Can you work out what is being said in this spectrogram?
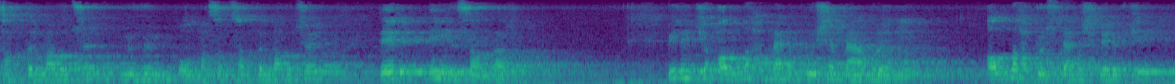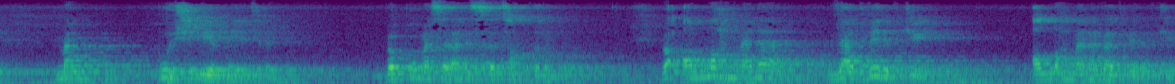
çatdırmaq üçün, mühüm olmasını çatdırmaq üçün deyir, ey insanlar, bilin ki, Allah məni bu işə məmur edib. Allah göstəriş verib ki, mən bu işi yerinə yetirim və bu məsələni sizə çatdırım. Və Allah mənə vəd verib ki, Allah mənə vəd verib ki,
